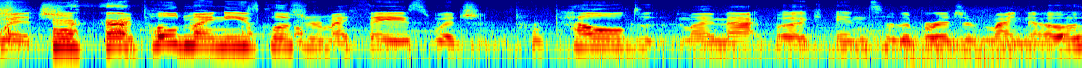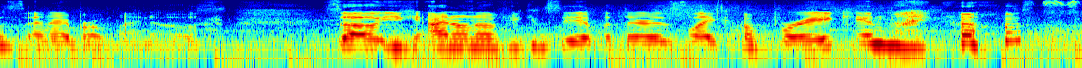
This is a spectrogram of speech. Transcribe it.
which I pulled my knees closer to my face, which propelled my MacBook into the bridge of my nose, and I broke my nose. So you can, I don't know if you can see it, but there is like a break in my nose.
